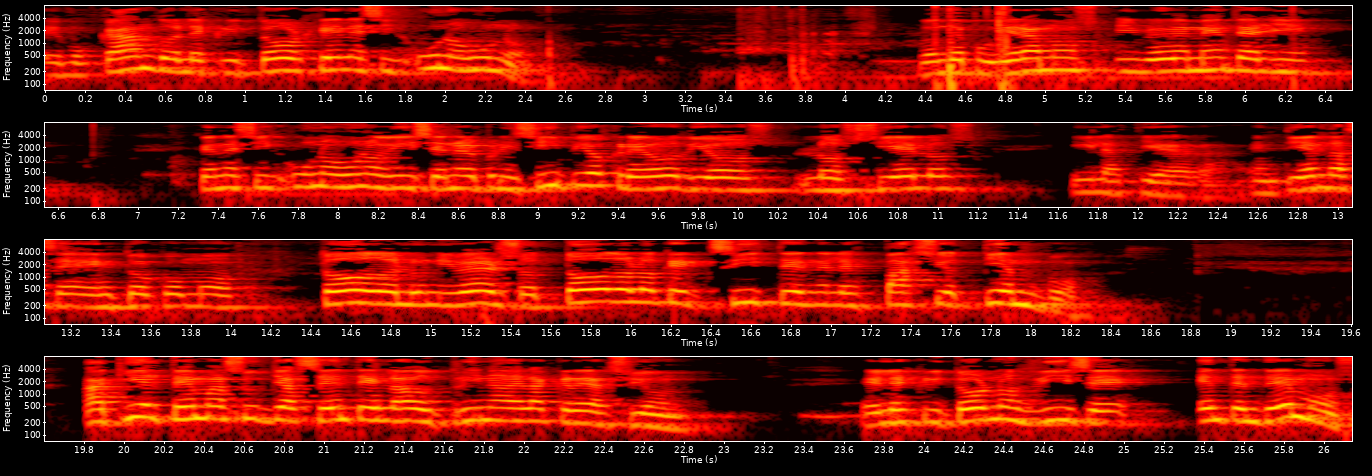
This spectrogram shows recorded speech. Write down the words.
evocando el escritor Génesis 1.1, donde pudiéramos ir brevemente allí. Génesis 1.1 dice, en el principio creó Dios los cielos y la tierra. Entiéndase esto como todo el universo, todo lo que existe en el espacio-tiempo. Aquí el tema subyacente es la doctrina de la creación. El escritor nos dice, entendemos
